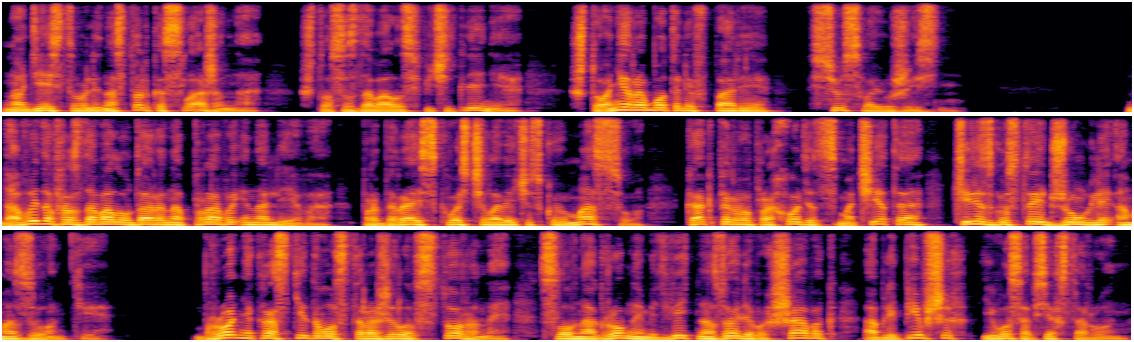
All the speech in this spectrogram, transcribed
но действовали настолько слаженно, что создавалось впечатление, что они работали в паре всю свою жизнь. Давыдов раздавал удары направо и налево, пробираясь сквозь человеческую массу, как первопроходец с мачете через густые джунгли Амазонки. Бродник раскидывал сторожилов в стороны, словно огромный медведь назойливых шавок, облепивших его со всех сторон.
